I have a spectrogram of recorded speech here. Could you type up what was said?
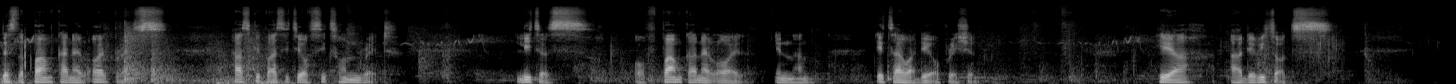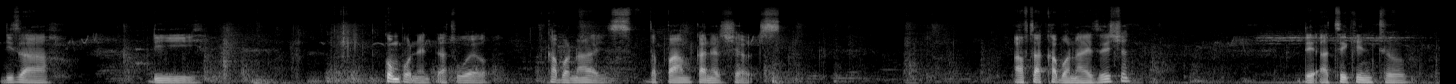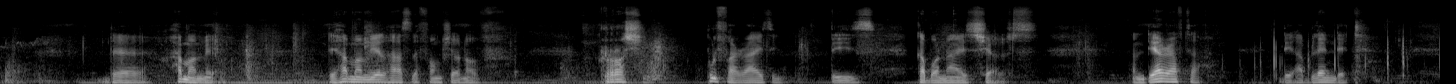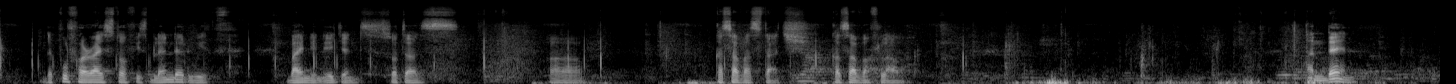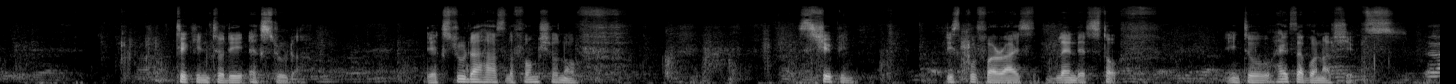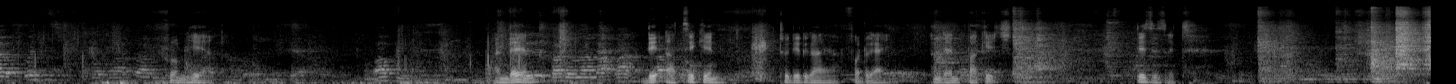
This is the palm kernel oil press. Has capacity of 600 liters of palm kernel oil in an eight hour day operation. Here are the retorts. These are the component that will carbonize the palm kernel shells. After carbonization, they are taken to the hammer mill. The hammer mill has the function of crushing, pulverizing these carbonized shells. And thereafter, they are blended. The pulverized stuff is blended with binding agents such as uh, cassava starch, cassava flour. And then taken to the extruder. The extruder has the function of shaping this pulverized blended stuff into hexagonal shapes from here. And then they are taken to the dryer for drying and then packaged. This is it.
